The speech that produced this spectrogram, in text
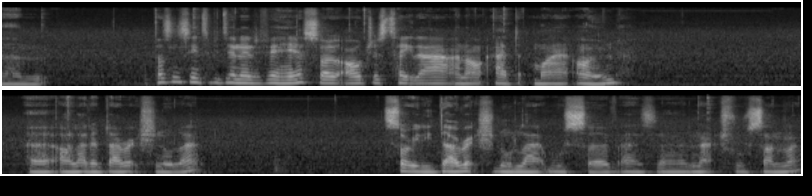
Um, doesn't seem to be doing anything here, so I'll just take that out and I'll add my own. Uh, I'll add a directional light. Sorry, the directional light will serve as a natural sunlight.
